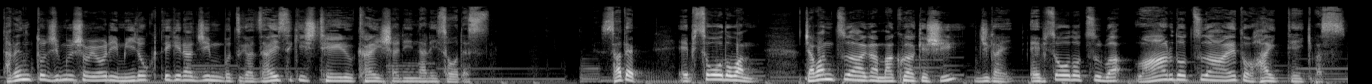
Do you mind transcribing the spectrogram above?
タレント事務所より魅力的な人物が在籍している会社になりそうです。さて、エピソード1、ジャパンツアーが幕開けし、次回エピソード2はワールドツアーへと入っていきます。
